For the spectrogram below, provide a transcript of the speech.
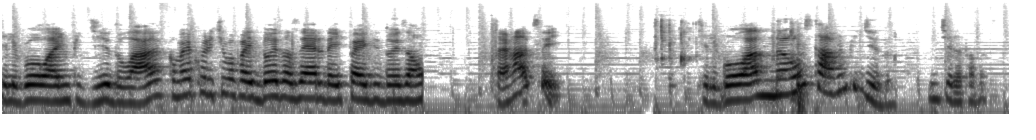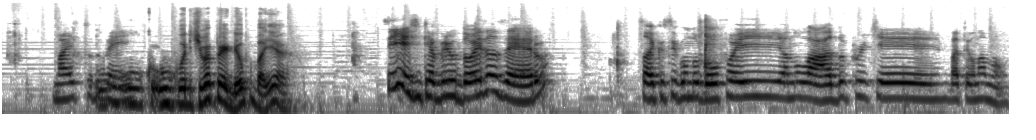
aquele gol lá impedido lá. Como é que o Curitiba faz 2x0 daí perde 2x1? Tá errado isso aí. Aquele gol lá não estava impedido. Mentira, tava. Mas tudo bem. O, o Coritiba perdeu pro Bahia? Sim, a gente abriu 2x0. Só que o segundo gol foi anulado porque bateu na mão.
